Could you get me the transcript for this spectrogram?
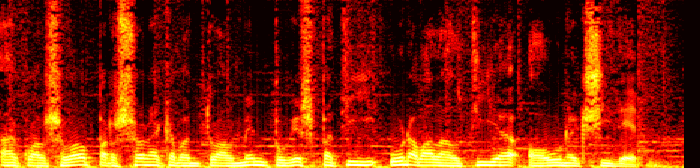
a qualsevol persona que eventualment pogués patir una malaltia o un accident.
